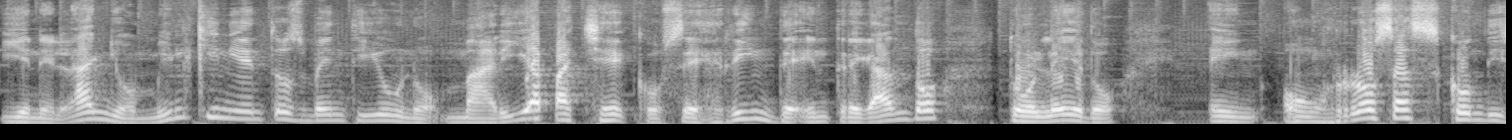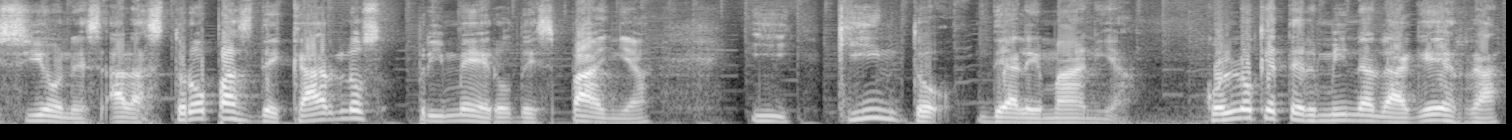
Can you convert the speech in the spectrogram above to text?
Y en el año 1521 María Pacheco se rinde entregando Toledo en honrosas condiciones a las tropas de Carlos I de España y V de Alemania, con lo que termina la guerra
